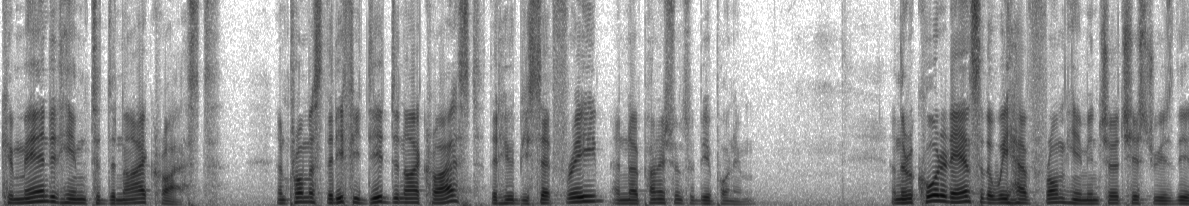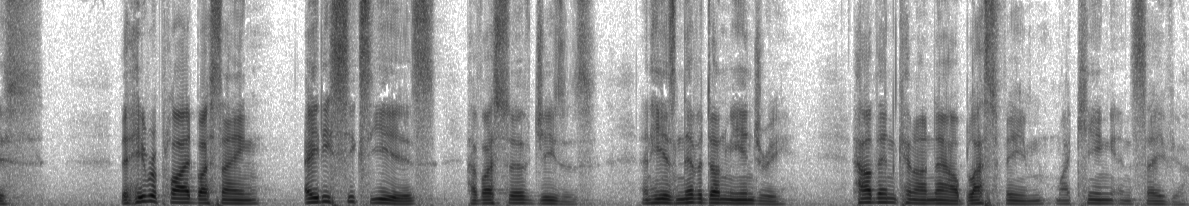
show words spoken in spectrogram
commanded him to deny Christ and promised that if he did deny Christ, that he would be set free and no punishments would be upon him. And the recorded answer that we have from him in church history is this that he replied by saying, 86 years have I served Jesus, and he has never done me injury. How then can I now blaspheme my King and Savior?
